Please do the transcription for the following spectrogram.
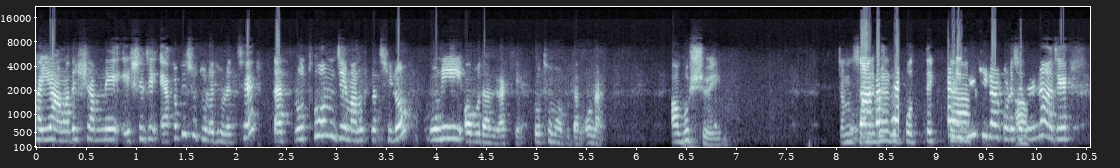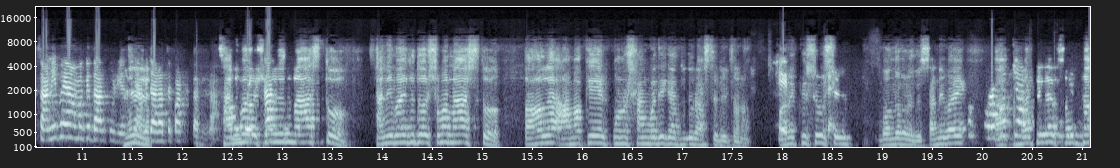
ভাইয়া আমাদের সামনে এসে যে এত কিছু তুলে ধরেছে তার প্রথম যে মানুষটা ছিল উনি অবদান রাখে প্রথম অবদান ওনার। অবশ্যই। যেমন সানি ভাইয়ের প্রত্যেকটা স্বীকার করেছে তাই না? যে সানি ভাই আমাকে দাঁড় করিয়েছে আমি হ্যাঁ। দাঁড়াতে পারতাম না। সানি ভাই ওই সময় যদি না আসতো সানি ভাই যদি ওই সময় না আসতো তাহলে আমাকে কোনো সাংবাদিক এত দূর আসতে দিত না। অনেক কিছু সে বন্ধ করে দিত। সানি ভাই শ্রদ্ধা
